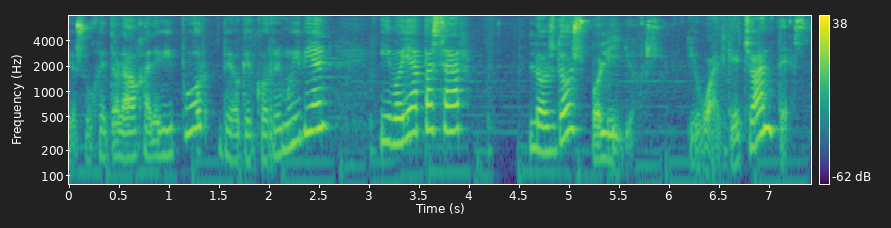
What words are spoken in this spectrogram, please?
Yo sujeto la hoja de guipur, veo que corre muy bien y voy a pasar los dos bolillos, igual que he hecho antes.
